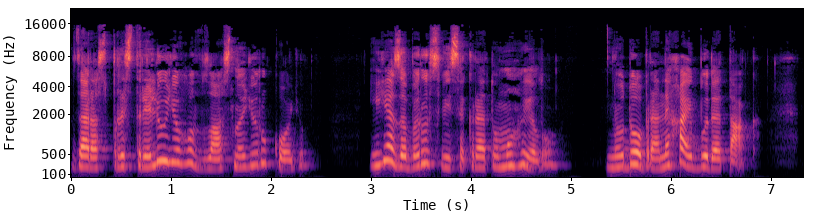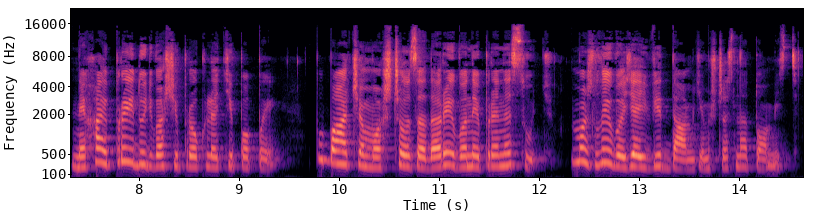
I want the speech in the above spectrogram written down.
Зараз пристрелю його власною рукою. І я заберу свій секрет у могилу. Ну, добре, нехай буде так. Нехай прийдуть ваші прокляті попи. Побачимо, що за дари вони принесуть. Можливо, я й віддам їм щось натомість.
